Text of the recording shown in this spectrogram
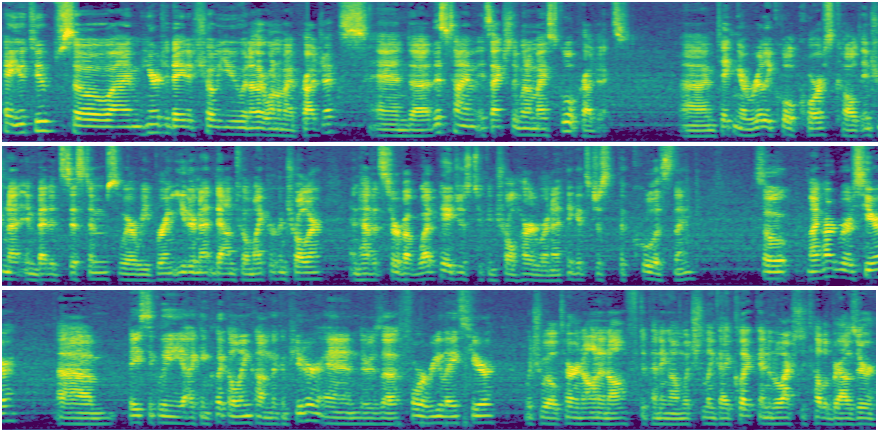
Hey YouTube, so I'm here today to show you another one of my projects, and uh, this time it's actually one of my school projects. Uh, I'm taking a really cool course called Internet Embedded Systems, where we bring Ethernet down to a microcontroller and have it serve up web pages to control hardware, and I think it's just the coolest thing. So my hardware is here. Um, basically, I can click a link on the computer, and there's uh, four relays here, which will turn on and off depending on which link I click, and it'll actually tell the browser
